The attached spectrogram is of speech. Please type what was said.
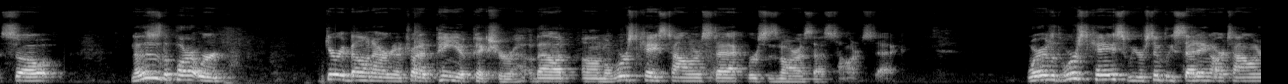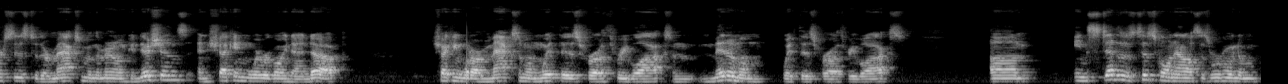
So now this is the part where Gary Bell and I are going to try to paint you a picture about um, a worst case tolerance stack versus an RSS tolerance stack. Whereas with worst case, we were simply setting our tolerances to their maximum and their minimum conditions and checking where we're going to end up, checking what our maximum width is for our three blocks and minimum width is for our three blocks. Um, instead of statistical analysis, we're going to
